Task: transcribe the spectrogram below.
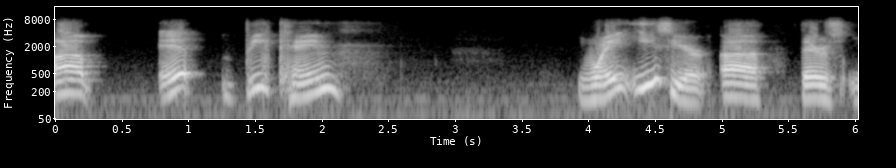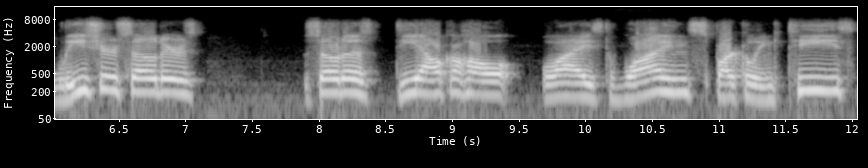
uh, it became way easier. Uh, there's leisure sodas, sodas, de-alcoholized wines, sparkling teas,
